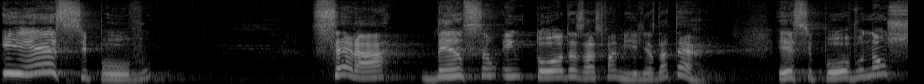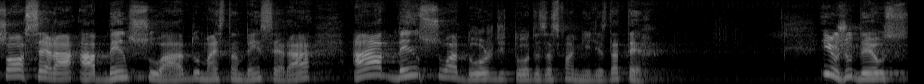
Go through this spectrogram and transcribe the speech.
e esse povo será bênção em todas as famílias da terra. Esse povo não só será abençoado, mas também será abençoador de todas as famílias da terra. E os judeus,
